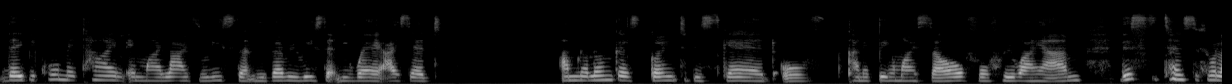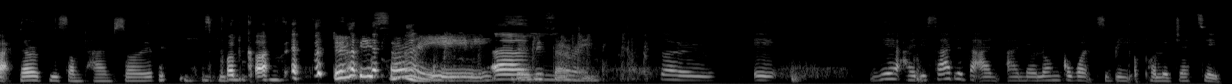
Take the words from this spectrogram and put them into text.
there became a time in my life recently, very recently, where I said, I'm no longer going to be scared of kind of being myself of who I am. This tends to feel like therapy sometimes. Sorry, this podcast. Don't be sorry. Um, Don't be sorry. So it yeah, I decided that I, I no longer want to be apologetic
